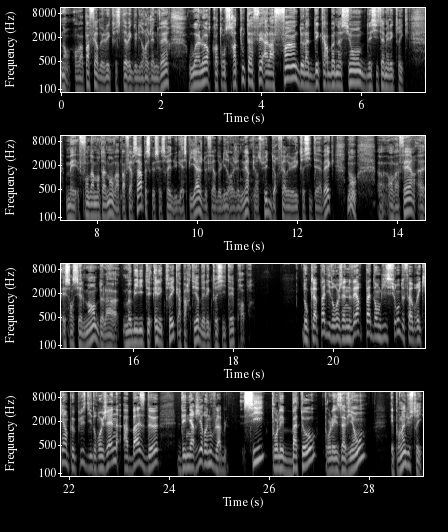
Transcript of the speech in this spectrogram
Non, on va pas faire de l'électricité avec de l'hydrogène vert, ou alors quand on sera tout à fait à la fin de la décarbonation des systèmes électriques. Mais fondamentalement, on va pas faire ça parce que ce serait du gaspillage de faire de l'hydrogène vert puis ensuite de refaire de l'électricité avec. Non, euh, on va faire euh, essentiellement de la mobilité électrique à partir d'électricité propre. Donc là, pas d'hydrogène vert, pas d'ambition de fabriquer un peu plus d'hydrogène à base de d'énergie renouvelable. Si, pour les bateaux, pour les avions et pour l'industrie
